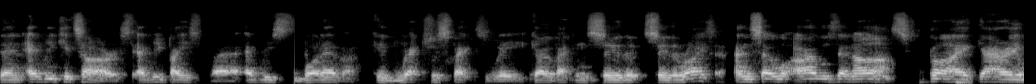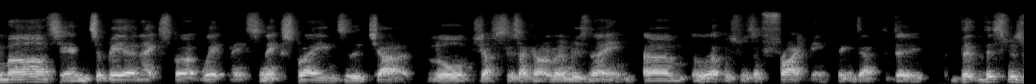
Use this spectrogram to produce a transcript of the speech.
then every guitarist, every bass player, every whatever could retrospectively go back and sue the sue the writer. And so I was then asked by Gary Martin to be an expert witness and explain to the judge, Lord Justice, I can't remember his name, um, which was a frightening thing to have to do. That this was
